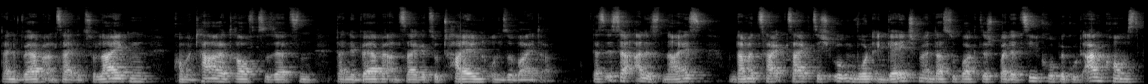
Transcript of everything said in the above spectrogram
deine Werbeanzeige zu liken, Kommentare draufzusetzen, deine Werbeanzeige zu teilen und so weiter. Das ist ja alles nice und damit zeigt, zeigt sich irgendwo ein Engagement, dass du praktisch bei der Zielgruppe gut ankommst,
